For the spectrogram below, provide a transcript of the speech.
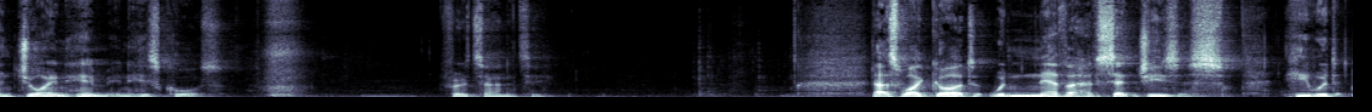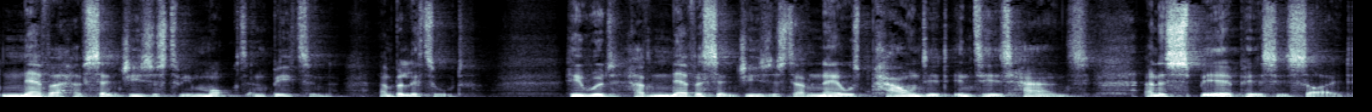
and join him in his cause for eternity. That's why God would never have sent Jesus. He would never have sent Jesus to be mocked and beaten and belittled he would have never sent Jesus to have nails pounded into his hands and a spear pierce his side.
